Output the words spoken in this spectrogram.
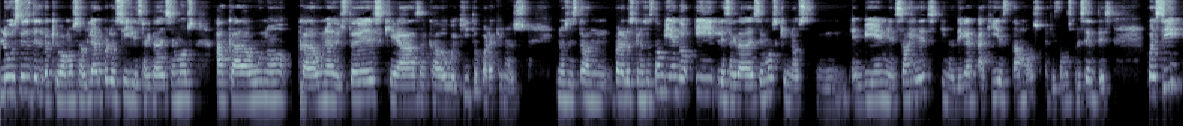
luces de lo que vamos a hablar, pero sí, les agradecemos a cada uno, cada una de ustedes que ha sacado huequito para que nos, nos están, para los que nos están viendo y les agradecemos que nos envíen mensajes y nos digan aquí estamos, aquí estamos presentes. Pues sí,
